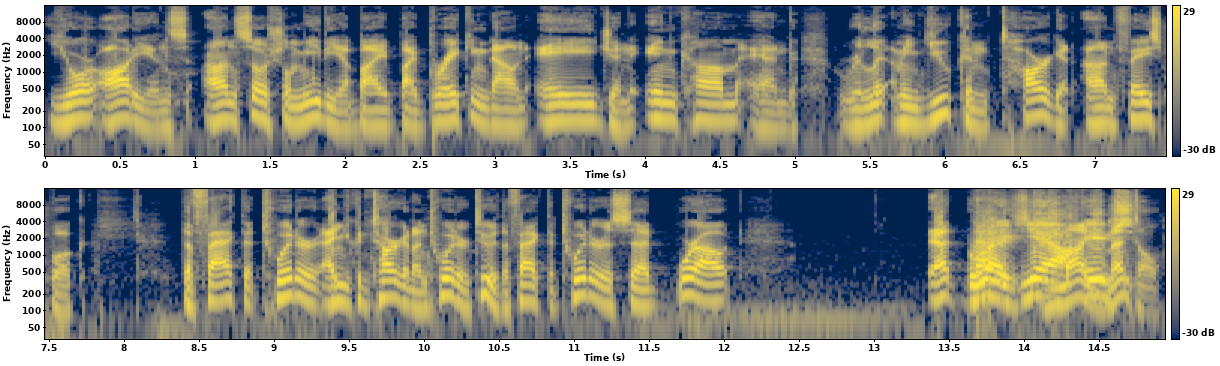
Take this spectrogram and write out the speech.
your audience on social media by by breaking down age and income and reli- I mean you can target on Facebook the fact that Twitter and you can target on Twitter too the fact that Twitter has said we're out that, that Right, is yeah, monumental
